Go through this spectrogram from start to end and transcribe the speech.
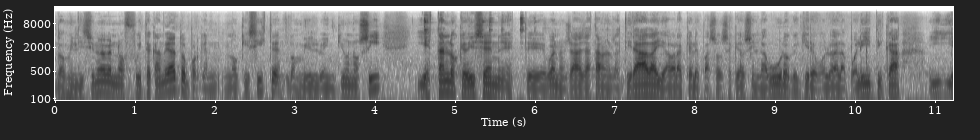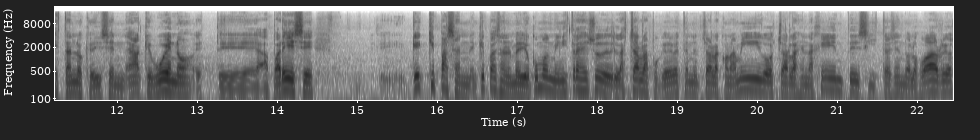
2019 no fuiste candidato porque no quisiste, 2021 sí, y están los que dicen, este, bueno, ya, ya estaba en retirada y ahora qué le pasó, se quedó sin laburo, que quiere volver a la política, y, están los que dicen, ah, qué bueno, este, aparece. ¿Qué, pasa en, ¿Qué pasa en el medio? ¿Cómo administras eso de las charlas? Porque debes tener charlas con amigos, charlas en la gente, si estás yendo a los barrios.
